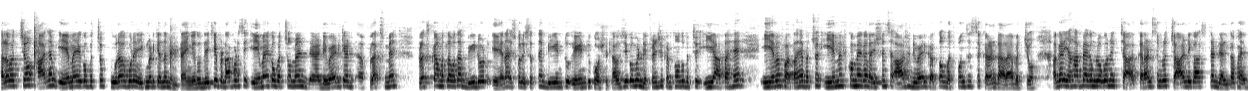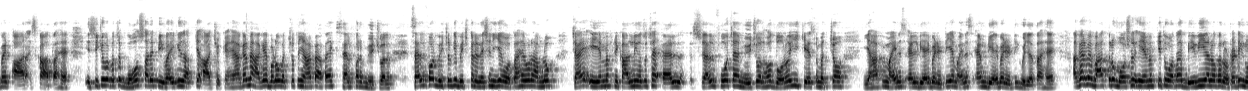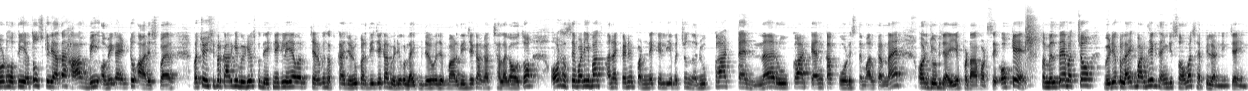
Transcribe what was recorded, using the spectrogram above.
Hello बच्चों, आज हम ई को बच्चों पूरा पूरा एक मिनट के अंदर निपटाएँगे। तो देखिए, फटाफट से ई को बच्चों मैंने डिवाइड किया फ्लक्स में। फ्लक्स का मतलब होता है बी डॉट ए है ना? इसको लिख सकते हैं B into A into cos theta उसी को मैं डिफरेंशिएट करता हूँ तो बच्चों ई आता है ईएमएफ आता है। बच्चों ईएमएफ को मैं अगर रेजिस्टेंस आर से डिवाइड करता हूँ, बचपन से इससे करंट आ रहा है बच्चों। अगर यहाँ पे हम लोगों ने करंट से हम लोग चार्ज निकाल सकते हैं डेल्टा फाइव बाई आर इसका आता है। इसी के ऊपर बच्चों बहुत सारे पीवाई के आपके आ चुके हैं। अगर मैं आगे बढ़ो बच्चों तो यहाँ पे आता है सेल्फ और म्यूचुअल सेल्फ और म्यूचुअल के बीच का रिलेशन ये होता है और हम लोग चाहे ईएमएफ निकालनी हो तो चाहे एल सेल्फ हो, चाहे म्यूचुअल हो, दोनों ही केस में बच्चों, यहाँ पे माइनस एल डी आई है माइनस एम डी आई हो जाता है। अगर मैं बात करूँ मोशनल ईएमएफ की तो होता है बीवीएल अगर रोटेटिंग लोड होती है तो उसके लिए आता है half B omega into R square बच्चों, इसी प्रकार की वीडियोस को देखने के लिए और चैनल को सब्सक्राइब ज़रूर कर दीजिएगा। वीडियो को लाइक ज़रूर मार दीजिएगा, अगर अच्छा लगा हो तो। और सबसे बड़ी बात अन पढ़ने के लिए बच्चों नरूका टेन नरूका टेन का कोड इस्तेमाल करना है और जुड़ जाइए फटाफट से। ओके तो मिलते हैं बच्चों, वीडियो को लाइक मार दीजिए thank you so much happy learning जय हिंद।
